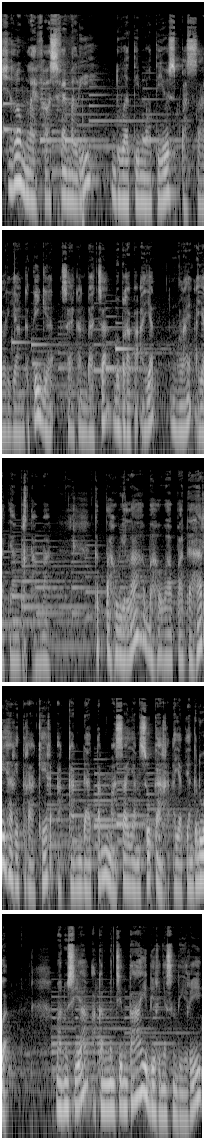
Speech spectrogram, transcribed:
Shalom Lifehouse Family. 2 Timotius pasal yang ketiga saya akan baca beberapa ayat. Mulai ayat yang pertama. Ketahuilah bahwa pada hari-hari terakhir akan datang masa yang sukar ayat yang kedua. Manusia akan mencintai dirinya sendiri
